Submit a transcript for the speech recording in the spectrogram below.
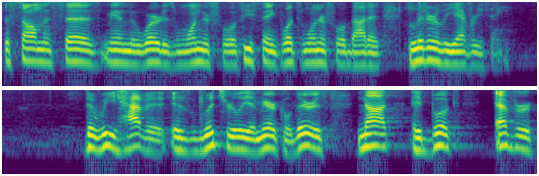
the psalmist says, Man, the word is wonderful, if you think what's wonderful about it, literally everything. That we have it is literally a miracle. There is not a book ever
